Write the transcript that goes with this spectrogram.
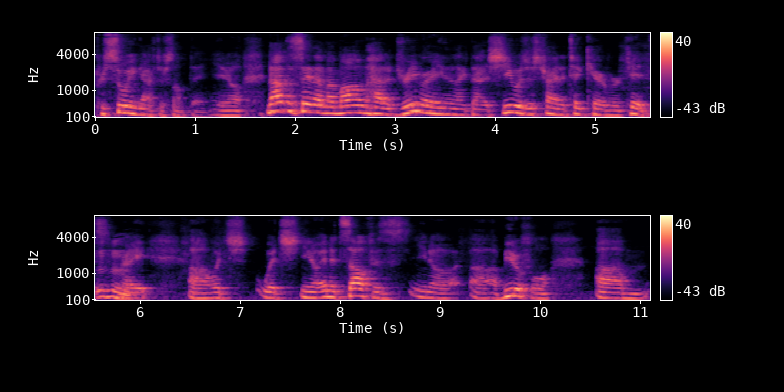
pursuing after something. You know, not to say that my mom had a dream or anything like that. She was just trying to take care of her kids, right? Uh, which, which you know, in itself is you know uh, beautiful. Um,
